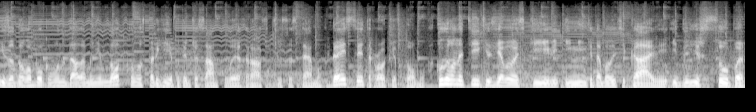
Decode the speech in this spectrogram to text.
І з одного боку вони дали мені нотку ностальгії по тим часам, коли я грав в цю систему 10 років тому. Коли вона тільки з'явилась в Києві, і мінки там були цікаві, і дві ж супер.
